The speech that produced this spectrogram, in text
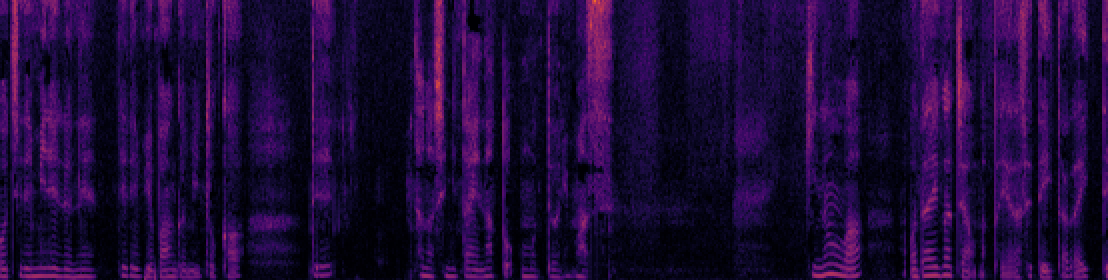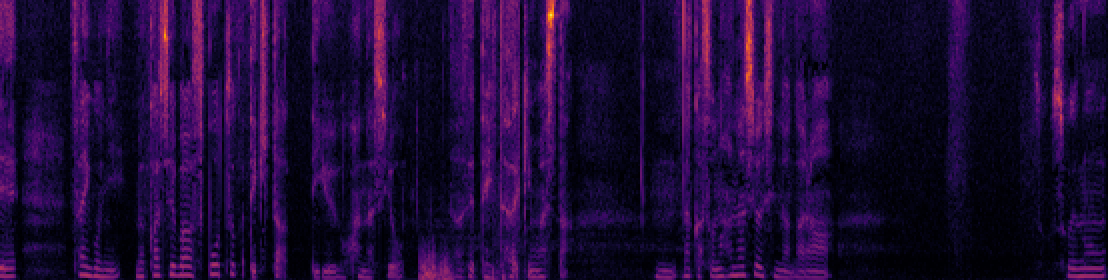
お家で見れるねテレビ番組とかで楽しみたいなと思っております。昨日はお題ガチャをまたやらせていただいて最後に昔はスポーツができたっていうお話をさせていただきました、うん、なんかその話をしながらその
